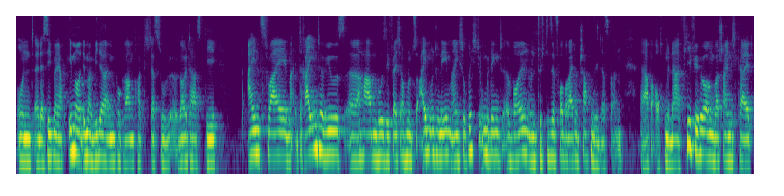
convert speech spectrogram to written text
Und äh, das sieht man ja auch immer und immer wieder im Programm praktisch, dass du Leute hast, die ein, zwei, drei Interviews äh, haben, wo sie vielleicht auch nur zu einem Unternehmen eigentlich so richtig unbedingt äh, wollen und durch diese Vorbereitung schaffen sie das dann. Äh, aber auch mit einer viel, viel höheren Wahrscheinlichkeit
